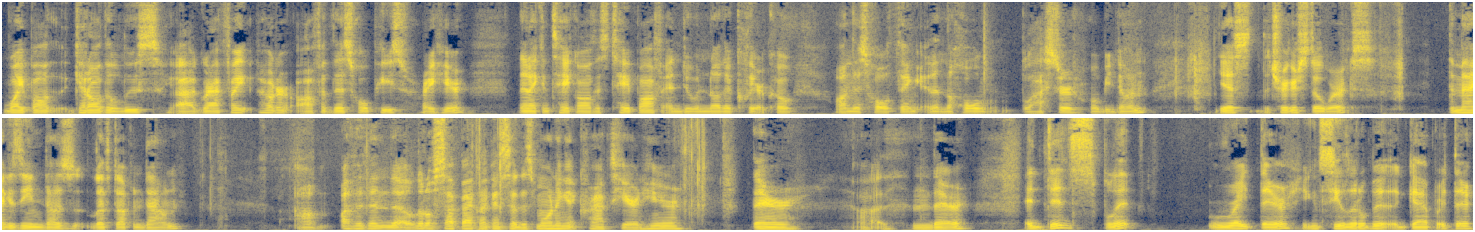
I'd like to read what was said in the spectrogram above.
wipe all, get all the loose uh, graphite powder off of this whole piece right here. Then I can take all this tape off and do another clear coat on this whole thing and then the whole blaster will be done. Yes, the trigger still works. The magazine does lift up and down. Um, other than the little setback, like I said this morning, it cracked here and here, there, uh, and there. It did split right there. You can see a little bit of gap right there,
